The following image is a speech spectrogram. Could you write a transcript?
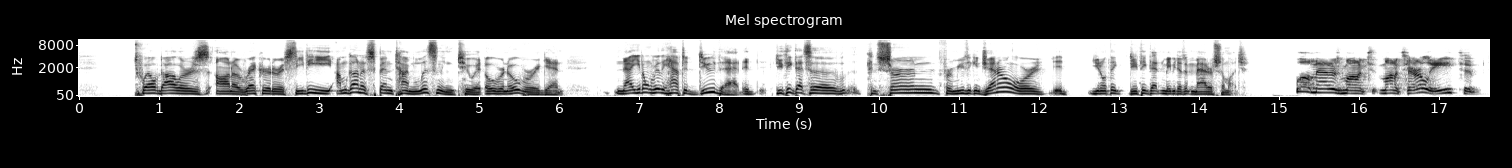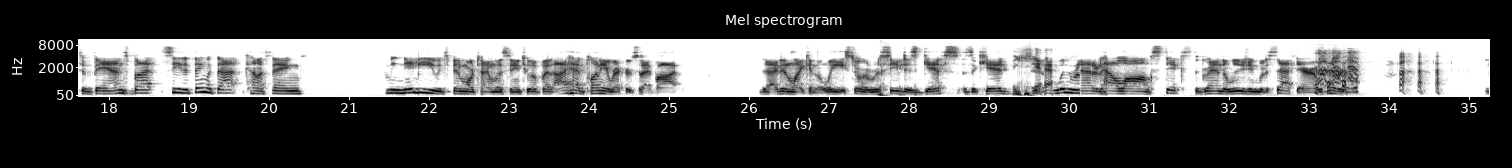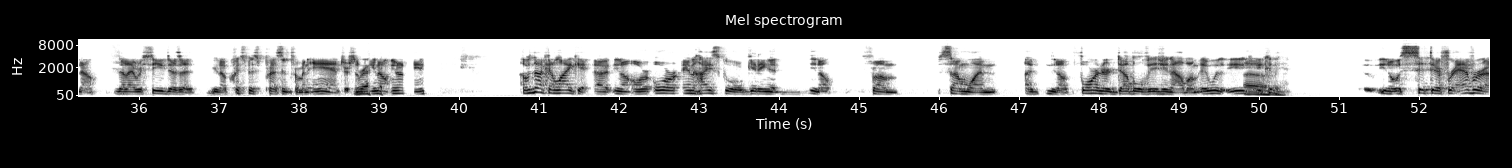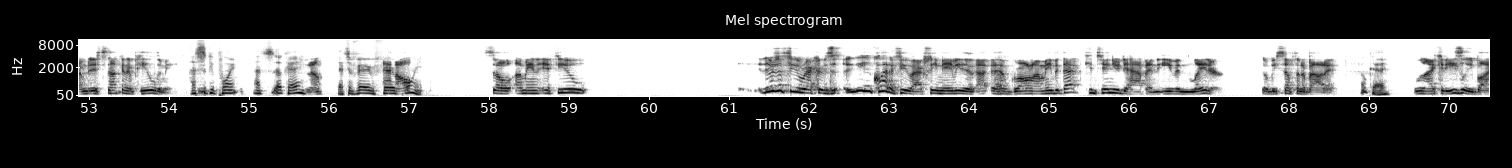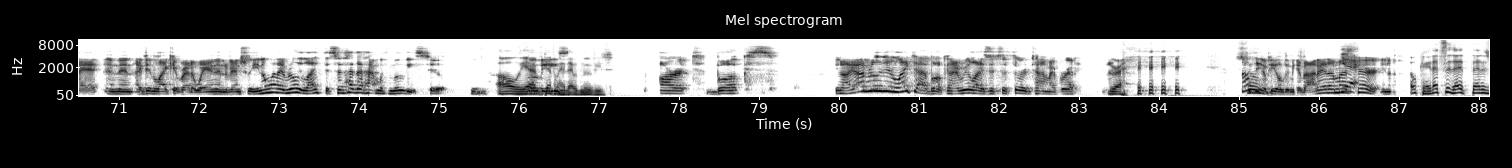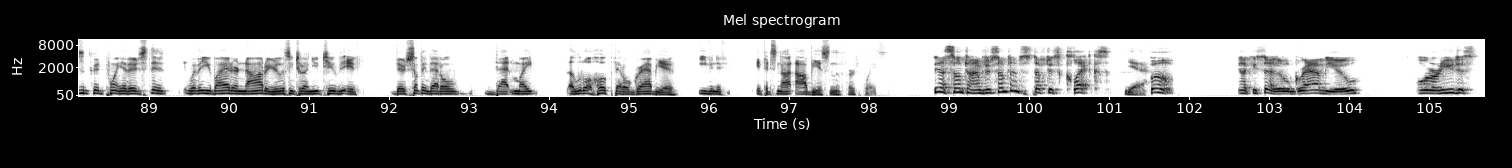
twelve dollars on a record or a CD, I'm gonna spend time listening to it over and over again. Now you don't really have to do that. It, do you think that's a concern for music in general, or it, you don't think? Do you think that maybe doesn't matter so much? Well, it matters monet- monetarily to, to bands, but see, the thing with that kind of thing, I mean, maybe you would spend more time listening to it, but I had plenty of records that I bought that I didn't like in the least or received as gifts as a kid. Yeah. It wouldn't have mattered how long Styx, the Grand Illusion, would have sat there. I was never you know, that I received as a, you know, Christmas present from an aunt or something. Right. You know, you know what I mean? I was not going to like it, uh, you know, or, or in high school getting it, you know, from someone, a, you know, foreigner double vision album. It would, it, Oh, it could, yeah. you know, sit there forever. I'm, it's not going to appeal to me, That's a good point. That's okay. you know? That's a very fair point. So, I mean, if you, there's a few records, quite a few actually, maybe that uh, have grown on me, but that continued to happen even later. There'll be something about it Okay. When I could easily buy it, and then I didn't like it right away, and then eventually, you know what, I really like this. I've had that happen with movies too, Oh yeah, I've Movies. definitely had that with movies. art, books. You know, I, I really didn't like that book, and I realized it's the third time I've read it. You know? Right. Something So- appealed to me about it. I'm not Yeah. sure. You know, Okay, that's that. That is a good point. Yeah, there's the, whether you buy it or not, or you're listening to it on YouTube. If there's something that'll that might a little hook that'll grab you, even if if it's not obvious in the first place. Yeah. Sometimes or sometimes stuff just clicks. Yeah. boom. Like you said, it'll grab you, or you just.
